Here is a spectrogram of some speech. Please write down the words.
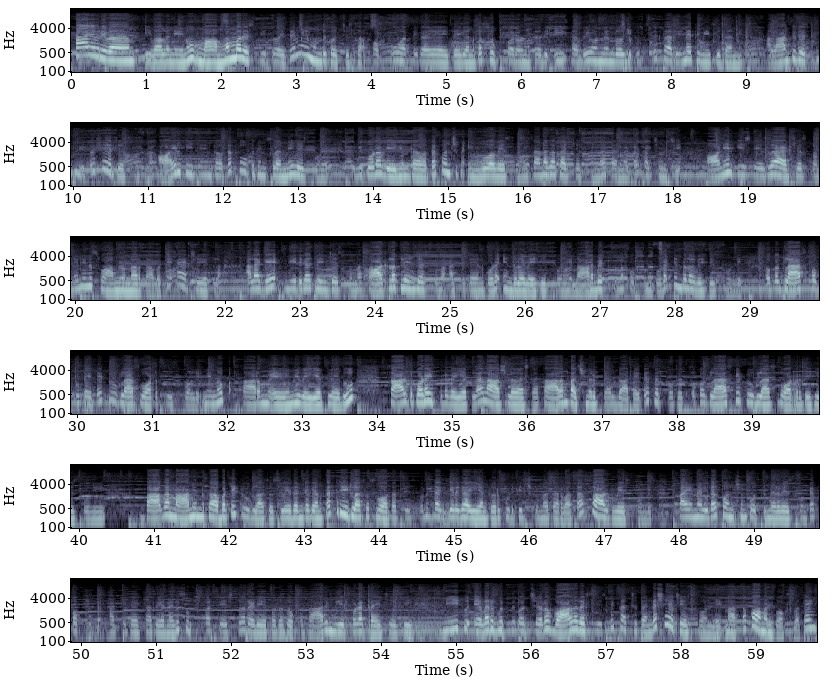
Hi everyone ఇవాళ నేను మా అమ్మమ్మ రెసిపీతో అయితే మీ ముందుకు వచ్చేసా. పప్పు అట్టికాయ అయితే కనుక సూపర్ వండుతుంది. ఈ కర్రీ వండిన రోజు ఉత్తి కర్రీనే తినేసేదాన్ని అలాంటి రెసిపీ మీతో షేర్ చేసుకుంటున్నా. ఆయిల్ హీట్ అయిన తర్వాత పోపు దినుసులు అన్నీ వేసుకోండి. ఇవి కూడా వేగిన తర్వాత కొంచెం ఇంగువ వేసుకొని సన్నగా కట్ చేసుకున్న టమాటో పచ్చిమిర్చి. ఆనియన్ ఈ స్టేజ్లో యాడ్ చేసుకొని నేను స్వామి ఉన్నారు కాబట్టి యాడ్ చేయట్లా. అలాగే నీట్గా క్లీన్ చేసుకున్న సాల్ట్లో క్లీన్ చేసుకున్న అట్టికాయను కూడా ఇందులో వేసేసుకోండి. నానబెట్టుకున్న పప్పును కూడా ఇందులో వేసేసుకోండి. ఒక గ్లాస్ పప్పుకి అయితే టూ గ్లాస్ వాటర్ తీసుకోవాలి. నేను కారం ఏమీ వేయట్లేదు. సాల్ట్ కూడా ఇప్పుడు వేయట్లే. లాస్ట్లో వేస్తా. కారం పచ్చిమిరపకాయలు ఘాట్ అయితే సరిపోతుంది. ఒక గ్లాస్కి టూ గ్లాస్ వాటర్ తీసేసుకొని బాగా నానింది కాబట్టి టూ గ్లాసెస్ లేదంటే కనుక త్రీ గ్లాసెస్ వాటర్ తీసుకొని దగ్గరగా అయ్యేంత వరకు ఉడికించుకున్న తర్వాత సాల్ట్ వేసుకోండి. ఫైనల్గా కొంచెం కొత్తిమీర వేసుకుంటే పప్పు అరటికాయ కర్రీ అనేది సూపర్ టేస్ట్తో రెడీ అయిపోతుంది. ఒకసారి మీరు కూడా ట్రై చేసి మీకు ఎవరు గుర్తుకొచ్చారో వాళ్ళ రెసిపీస్ని ఖచ్చితంగా షేర్ చేసుకోండి. నాతో కామెంట్ బాక్స్లో. థ్యాంక్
